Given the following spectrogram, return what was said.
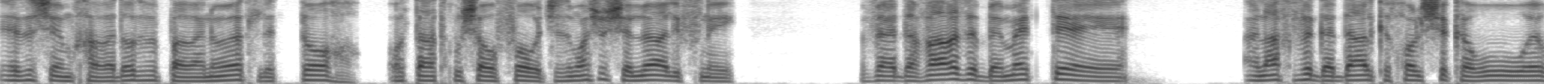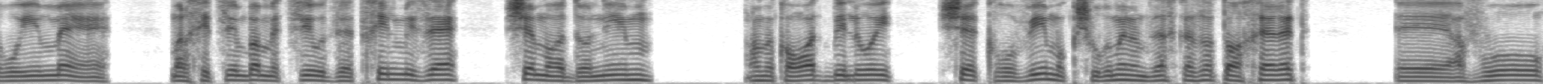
איזה שהם חרדות ופרנויות לתוך אותה תחושה אופורית, שזה משהו שלא היה לפני. והדבר הזה באמת אה, הלך וגדל ככל שקרו אירועים אה, מלחיצים במציאות. זה התחיל מזה שמועדונים או מקומות בילוי שקרובים או קשורים אליהם בדרך כזאת או אחרת, אה, עברו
